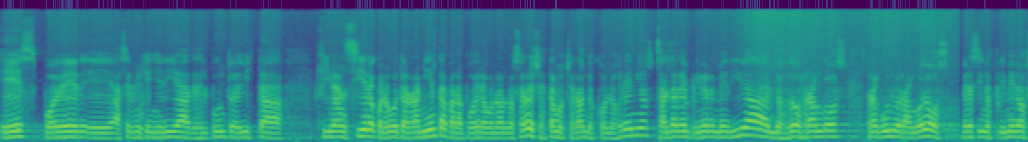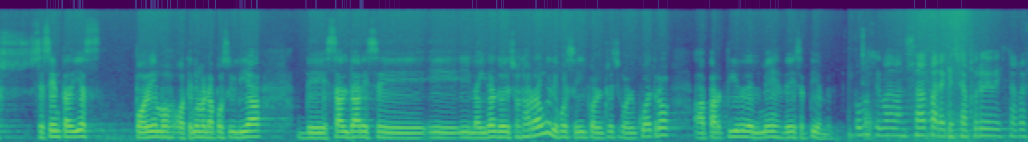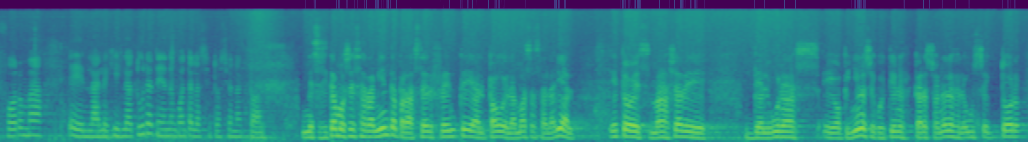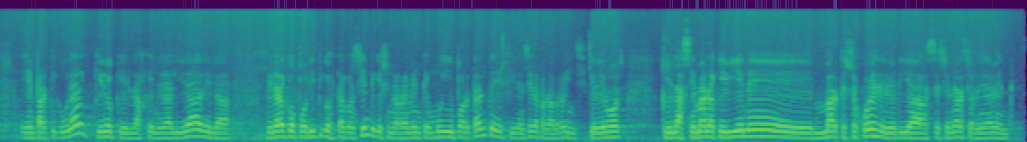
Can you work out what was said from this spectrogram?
es poder eh, hacer una ingeniería desde el punto de vista financiero con alguna otra herramienta para poder abonar los salarios. Ya estamos charlando con los gremios, saldar en primera medida los dos rangos, rango 1 y rango 2, ver si en los primeros 60 días podemos o tenemos la posibilidad de saldar ese, eh, el aguinaldo de esos dos rangos y después seguir con el 3 y con el 4 a partir del mes de septiembre. ¿Cómo se va a avanzar para que se apruebe esta reforma en la legislatura teniendo en cuenta la situación actual? Necesitamos esa herramienta para hacer frente al pago de la masa salarial. Esto es más allá de, algunas eh, opiniones y cuestiones personales de algún sector en particular, creo que la generalidad del arco político está consciente que es una herramienta muy importante y financiera para la provincia. Queremos que la semana que viene, martes o jueves, debería sesionarse ordinariamente.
